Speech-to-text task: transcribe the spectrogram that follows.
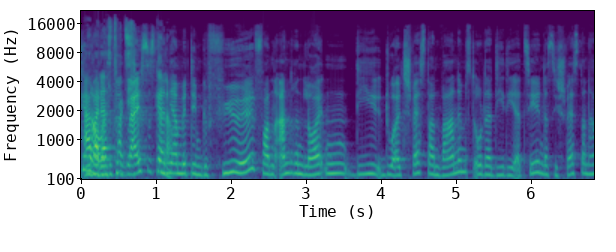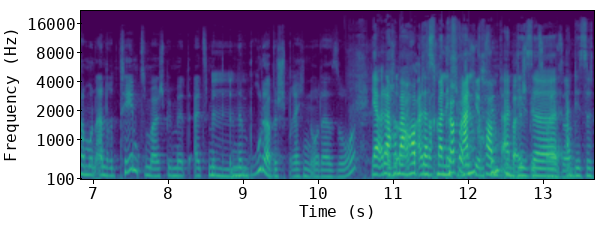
Genau, aber das du vergleichst es genau. dann ja mit dem Gefühl von anderen Leuten, die du als Schwestern wahrnimmst oder die dir erzählen, dass sie Schwestern haben und andere Themen zum Beispiel mit als mit einem Bruder besprechen oder so. Ja, oder Also auch überhaupt, einfach dass man nicht rankommt an diese, an, diese,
